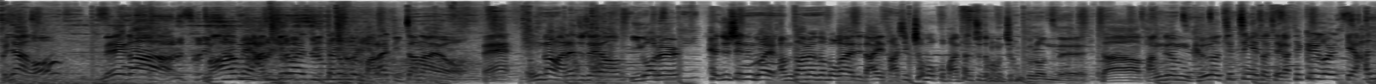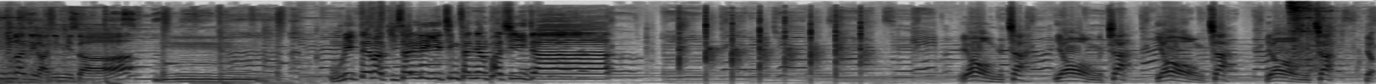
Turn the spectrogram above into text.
그냥 어? 내가 마음에 안 들어할 수 있다 정도는 말할 수 있잖아요. 에? 공감 안 해주세요. 이거를 해주시는 거에 감사하면서 먹어야지 나이 40 쳐먹고 반찬 추동은 좀 그렇네. 자, 방금 그 채팅에서 제가 댓글 걸 게 한두 가지가 아닙니다. 음. 우리 때만 기살리기 칭찬 양파 시작! 영차, 영차, 영차, 영차, 영.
